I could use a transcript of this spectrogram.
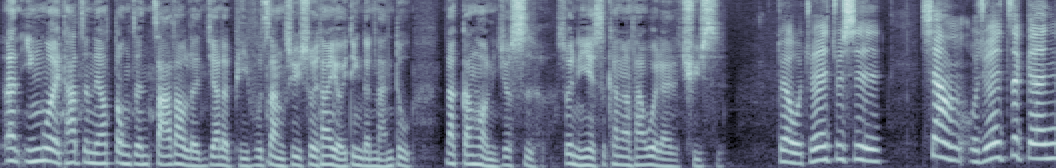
那因为他真的要动针扎到人家的皮肤上去，所以他有一定的难度。那刚好你就适合，所以你也是看到他未来的趋势。对，我觉得就是像，我觉得这跟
